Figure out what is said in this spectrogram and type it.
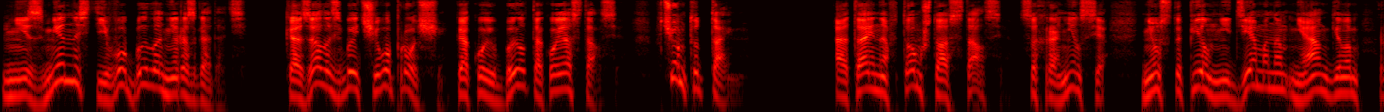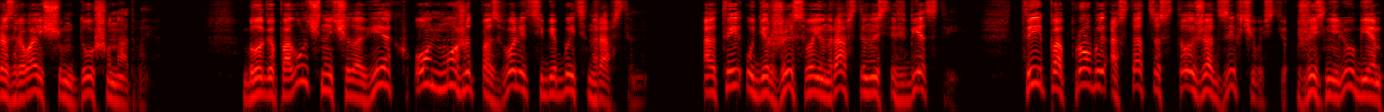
Неизменность его было не разгадать. Казалось бы, чего проще. Какой был, такой и остался. В чем тут тайна? А тайна в том, что остался, сохранился, не уступил ни демонам, ни ангелам, разрывающим душу надвое. Благополучный человек, он может позволить себе быть нравственным. А ты удержи свою нравственность в бедствии. Ты попробуй остаться с той же отзывчивостью, жизнелюбием,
